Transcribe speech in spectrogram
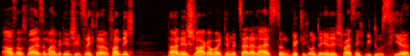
ausnahmsweise mal mit den Schiedsrichter, fand ich Daniel Schlager heute mit seiner Leistung wirklich unterirdisch. Ich weiß nicht, wie du es hier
